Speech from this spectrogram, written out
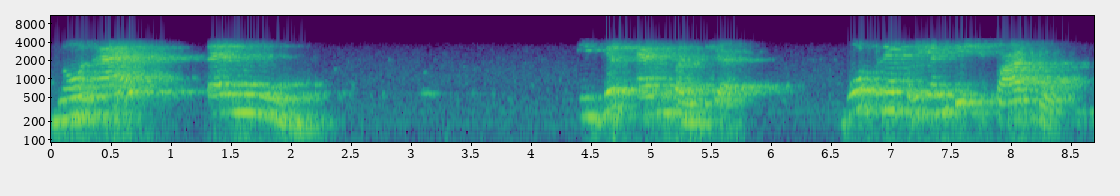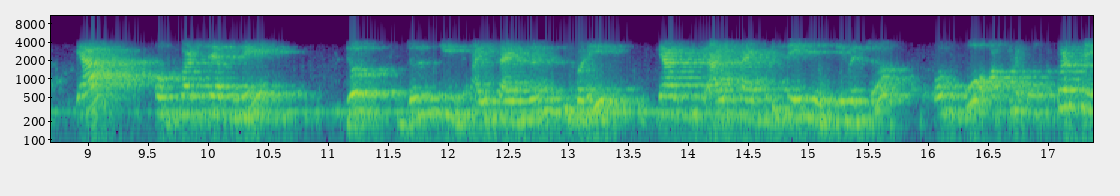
Known as talon. Eagle and vulture. वो अपने कि शिकार को क्या? ऊपर से अपनी जो आई साइड की बड़ी, क्या आई साइड बड़ी तेज होती है बच्चों? और वो अपने ऊपर से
